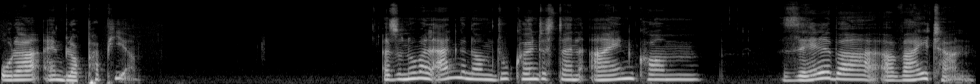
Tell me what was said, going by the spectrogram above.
oder ein Block Papier. Also nur mal angenommen, du könntest dein Einkommen selber erweitern,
